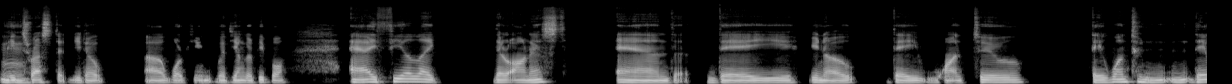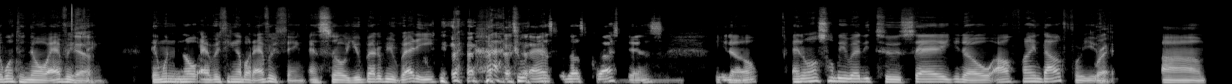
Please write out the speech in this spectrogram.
be mm. trusted, you know, uh, working with younger people. and I feel like they're honest and they, you know, they want to they want to they want to know everything. Yeah. They want to know everything about everything. And so you better be ready to answer those questions, you know, and also be ready to say, you know, I'll find out for you. Right. Um,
